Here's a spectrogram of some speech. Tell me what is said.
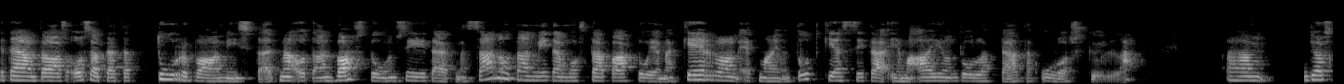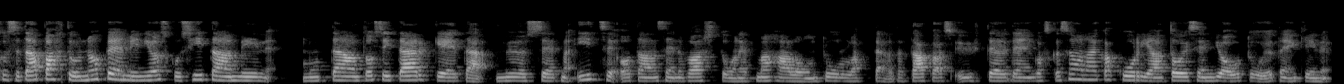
Ja tämä on taas osa tätä turvaamista, että mä otan vastuun siitä, että mä sanotan, mitä musta tapahtuu ja mä kerron, että mä aion tutkia sitä ja mä aion tulla täältä ulos kyllä. Ähm, joskus se tapahtuu nopeammin, joskus hitaammin, mutta tämä on tosi tärkeää myös se, että mä itse otan sen vastuun, että mä haluan tulla täältä takas yhteyteen, koska se on aika kurjaa, toisen joutuu jotenkin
